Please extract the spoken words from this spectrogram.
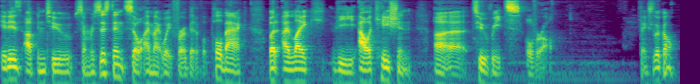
it is up into some resistance, so I might wait for a bit of a pullback, but I like the allocation uh, to REITs overall. Thanks for the call.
